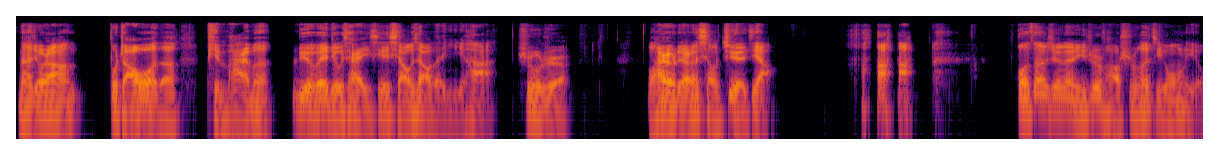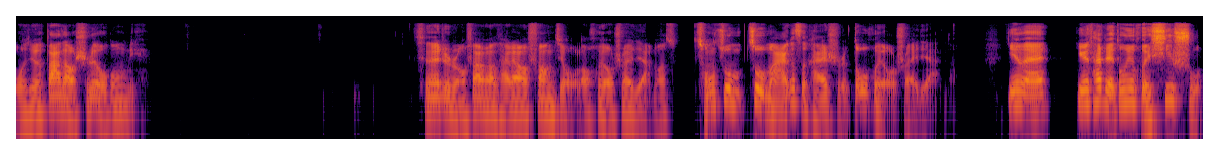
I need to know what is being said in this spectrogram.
那就让不找我的品牌们略微留下一些小小的遗憾，是不是？我还有这种小倔强，哈哈哈。破三训练，一直跑适合几公里？我觉得八到十六公里。现在这种发泡材料放久了会有衰减吗？从 Zoom Zoom X 开始都会有衰减的，因为因为它这东西会吸水，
